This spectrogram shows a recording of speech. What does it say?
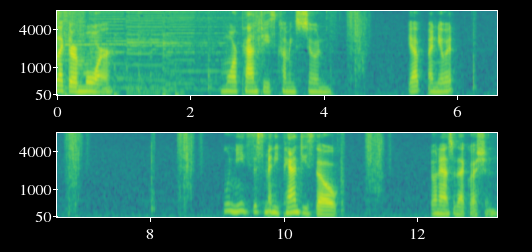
Feel like there are more. More panties coming soon. Yep, I knew it. Who needs this many panties, though? Don't answer that question.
